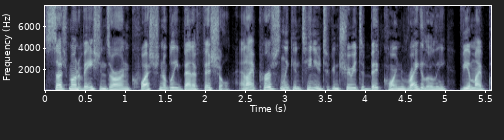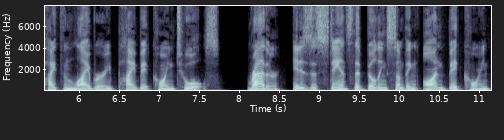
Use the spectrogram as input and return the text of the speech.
Such motivations are unquestionably beneficial, and I personally continue to contribute to Bitcoin regularly via my Python library PyBitcoin tools. Rather, it is a stance that building something on Bitcoin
